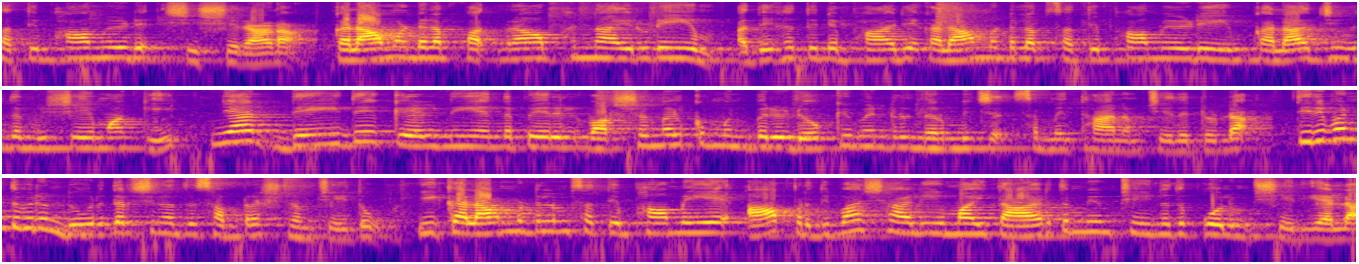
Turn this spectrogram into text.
സത്യഭാമയുടെ ശിഷ്യരാണ്. കലാമണ്ഡലം പത്മനാഭൻ നായരുടെയും അദ്ദേഹത്തിന്റെ ഭാര്യ കലാമണ്ഡലം സത്യഭാമയുടെയും കലാജീവിതം വിഷയമാക്കി ഞാൻ ദെയ്തേ കേൾനി എന്ന പേരിൽ വർഷങ്ങൾക്ക് മുൻപ് ഒരു ഡോക്യുമെന്ററി നിർമ്മിച്ച് സംവിധാനം ചെയ്തിട്ടുണ്ട്. തിരുവനന്തപുരം ദൂരദർശൻ അത് സംപ്രേഷണം ചെയ്തു. ഈ കലാമണ്ഡലം സത്യഭാമയെ ആ പ്രതിഭാശാലിയുമായി താരതമ്യം ചെയ്യുന്നത് പോലും ശരിയല്ല.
